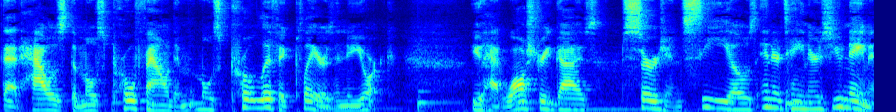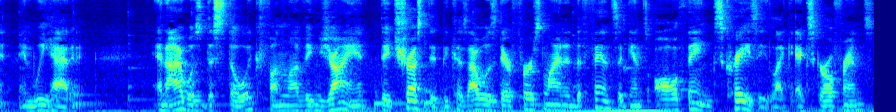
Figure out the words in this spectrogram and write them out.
that housed the most profound and most prolific players in New York. You had Wall Street guys, surgeons, CEOs, entertainers, you name it, and we had it and I was the stoic, fun loving giant they trusted because I was their first line of defense against all things crazy, like ex girlfriends,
